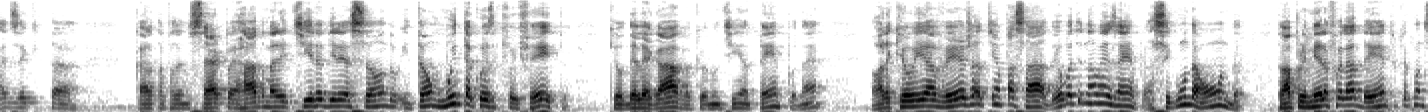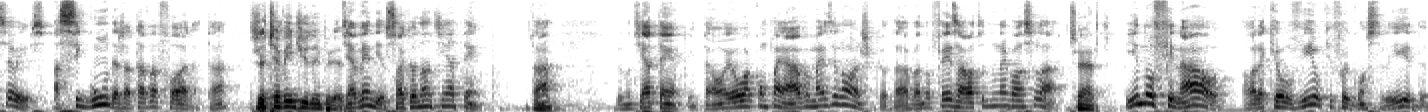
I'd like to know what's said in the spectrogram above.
Quer dizer que tá, o cara está fazendo certo ou errado, mas ele tira a direção do. Então, muita coisa que foi feita, que eu delegava, que eu não tinha tempo, né? A hora que eu ia ver, já tinha passado. Eu vou te dar um exemplo. A segunda onda então a primeira foi lá dentro que aconteceu isso. A segunda já estava fora, tá? Você já tinha vendido a empresa? Tinha vendido, só que eu não tinha tempo, tá? Ah. Eu não tinha tempo. Então eu acompanhava mais de longe, porque eu estava no phase out do negócio lá. Certo. E no final, a hora que eu vi o que foi construído,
